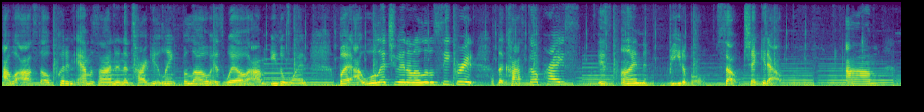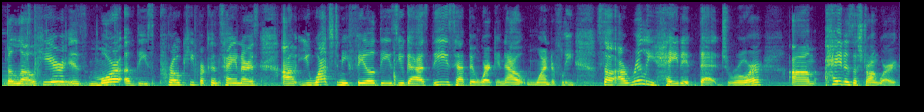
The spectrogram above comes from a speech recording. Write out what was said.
I will also put an Amazon and a Target link below as well um, either one. But I will let you in on a little secret. The Costco price is unbeatable. So check it out. Um below here is more of these ProKeeper containers. Um, you watched me fill these you guys. These have been working out wonderfully. So I really hated that drawer um, hate is a strong word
